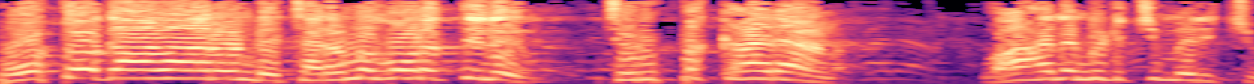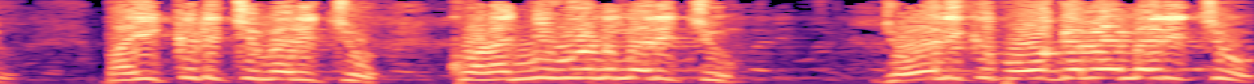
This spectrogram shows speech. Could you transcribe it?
ഫോട്ടോ കാണാറുണ്ട്. ചരമകോളത്തിൽ ചെറുപ്പക്കാരാണ്. വാഹനം ഇടിച്ചു മരിച്ചു. ബൈക്ക് ബൈക്കിടിച്ചു മരിച്ചു. കുഴഞ്ഞു വീണ് മരിച്ചു. ജോലിക്ക് പോകവേ മരിച്ചു.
